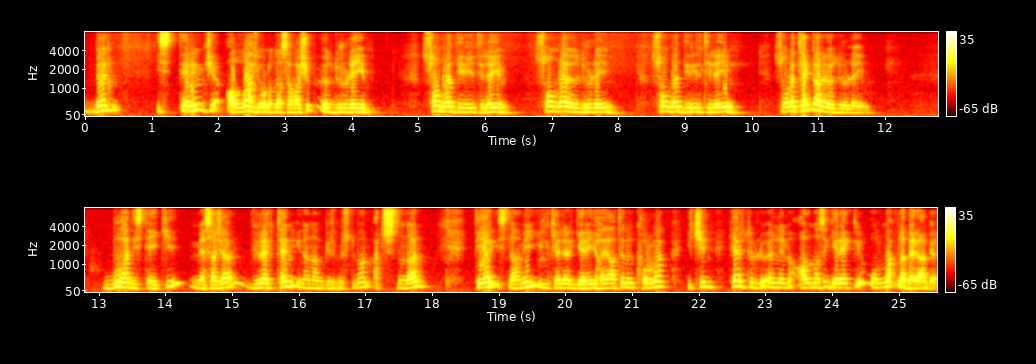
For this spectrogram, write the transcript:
Ben isterim ki Allah yolunda savaşıp öldürüleyim. Sonra diriltileyim. Sonra öldürüleyim. Sonra diriltileyim. Sonra tekrar öldürüleyim. Bu hadisteki mesaja yürekten inanan bir Müslüman açısından diğer İslami ilkeler gereği hayatını korumak için her türlü önlemi alması gerekli olmakla beraber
